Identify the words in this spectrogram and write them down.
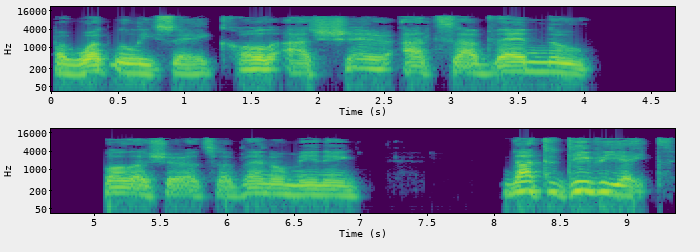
But what will he say? Kol asher atzavenu. Kol asher atzavenu meaning not to deviate.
